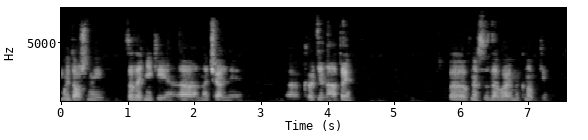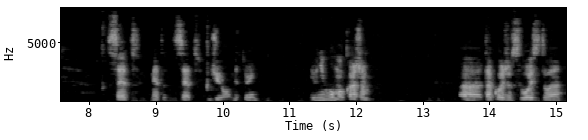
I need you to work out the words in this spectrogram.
мы должны задать некие э, начальные э, координаты э, вновь создаваемой кнопки set метод set geometry и в него мы укажем э, такое же свойство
